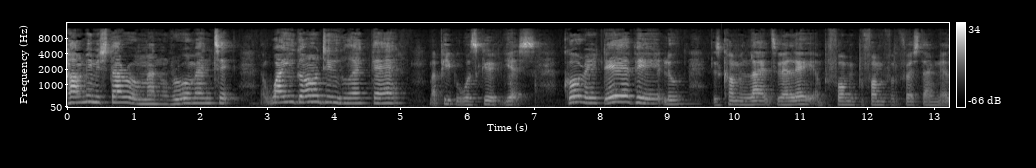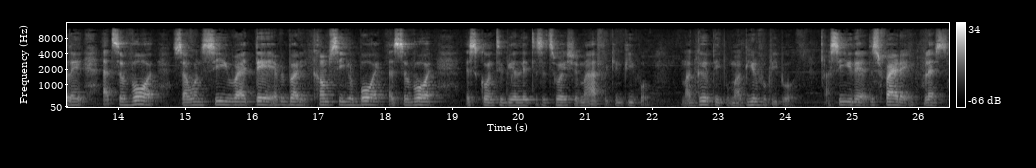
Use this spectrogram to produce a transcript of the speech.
Call me Mr. Roman, romantic. Why you gonna do like that? My people was good, yes. Korede Bello is coming live to LA. I'm performing, performing for the first time in LA at Savoy. So I want to see you right there. Everybody, come see your boy at Savoy. It's going to be a lit situation, my African people, my good people, my beautiful people. I see you there this Friday. Bless.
